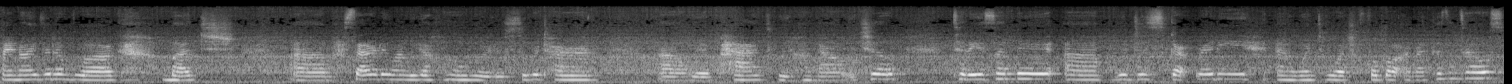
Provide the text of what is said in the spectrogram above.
I know I didn't vlog much. Um, Saturday when we got home, we were just super tired. Uh, we packed, we hung out, we chilled. Today's Sunday, um, we just got ready and went to watch football at my cousin's house.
